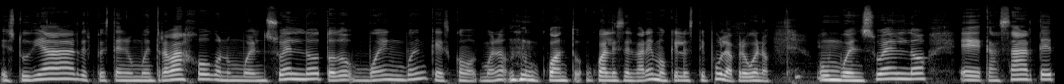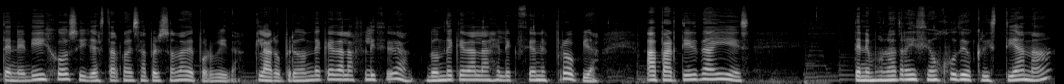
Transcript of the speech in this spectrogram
estudiar, después tener un buen trabajo, con un buen sueldo, todo buen, buen, que es como, bueno, ¿cuánto, ¿cuál es el baremo? ¿Quién lo estipula? Pero bueno, un buen sueldo, eh, casarte, tener hijos y ya estar con esa persona de por vida. Claro, pero ¿dónde queda la felicidad? ¿Dónde quedan las elecciones propias? A partir de ahí es, tenemos una tradición judio-cristiana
